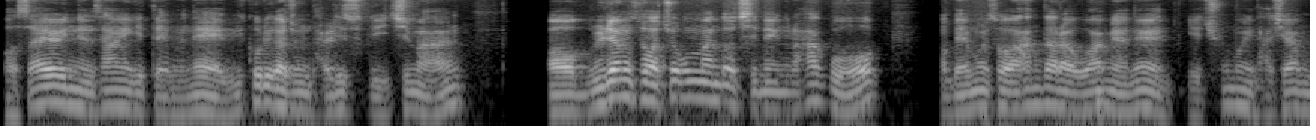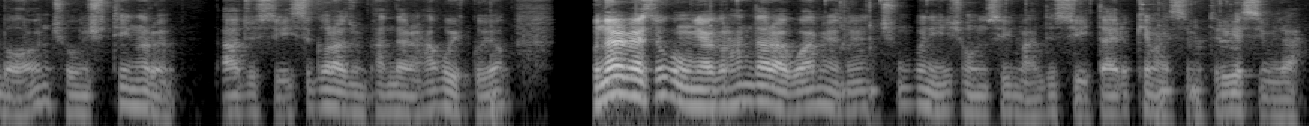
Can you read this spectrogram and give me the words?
어, 쌓여 있는 상황이기 때문에 윗꼬리가 좀 달릴 수도 있지만 어, 물량 소화 조금만 더 진행을 하고 어, 매물 소화 한다라고 하면은 예, 충분히 다시 한번 좋은 슈팅 흐름 나와줄 수 있을 거라 좀 판단을 하고 있고요. 분할 매수 공략을 한다라고 하면은 충분히 좋은 수익 만들 수 있다 이렇게 말씀을 드리겠습니다.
